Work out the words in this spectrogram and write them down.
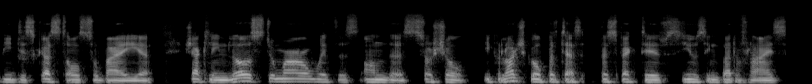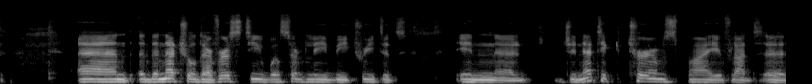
be discussed also by uh, Jacqueline Loos tomorrow with us on the social ecological perspectives using butterflies. And the natural diversity will certainly be treated in uh, genetic terms by Vlad uh,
